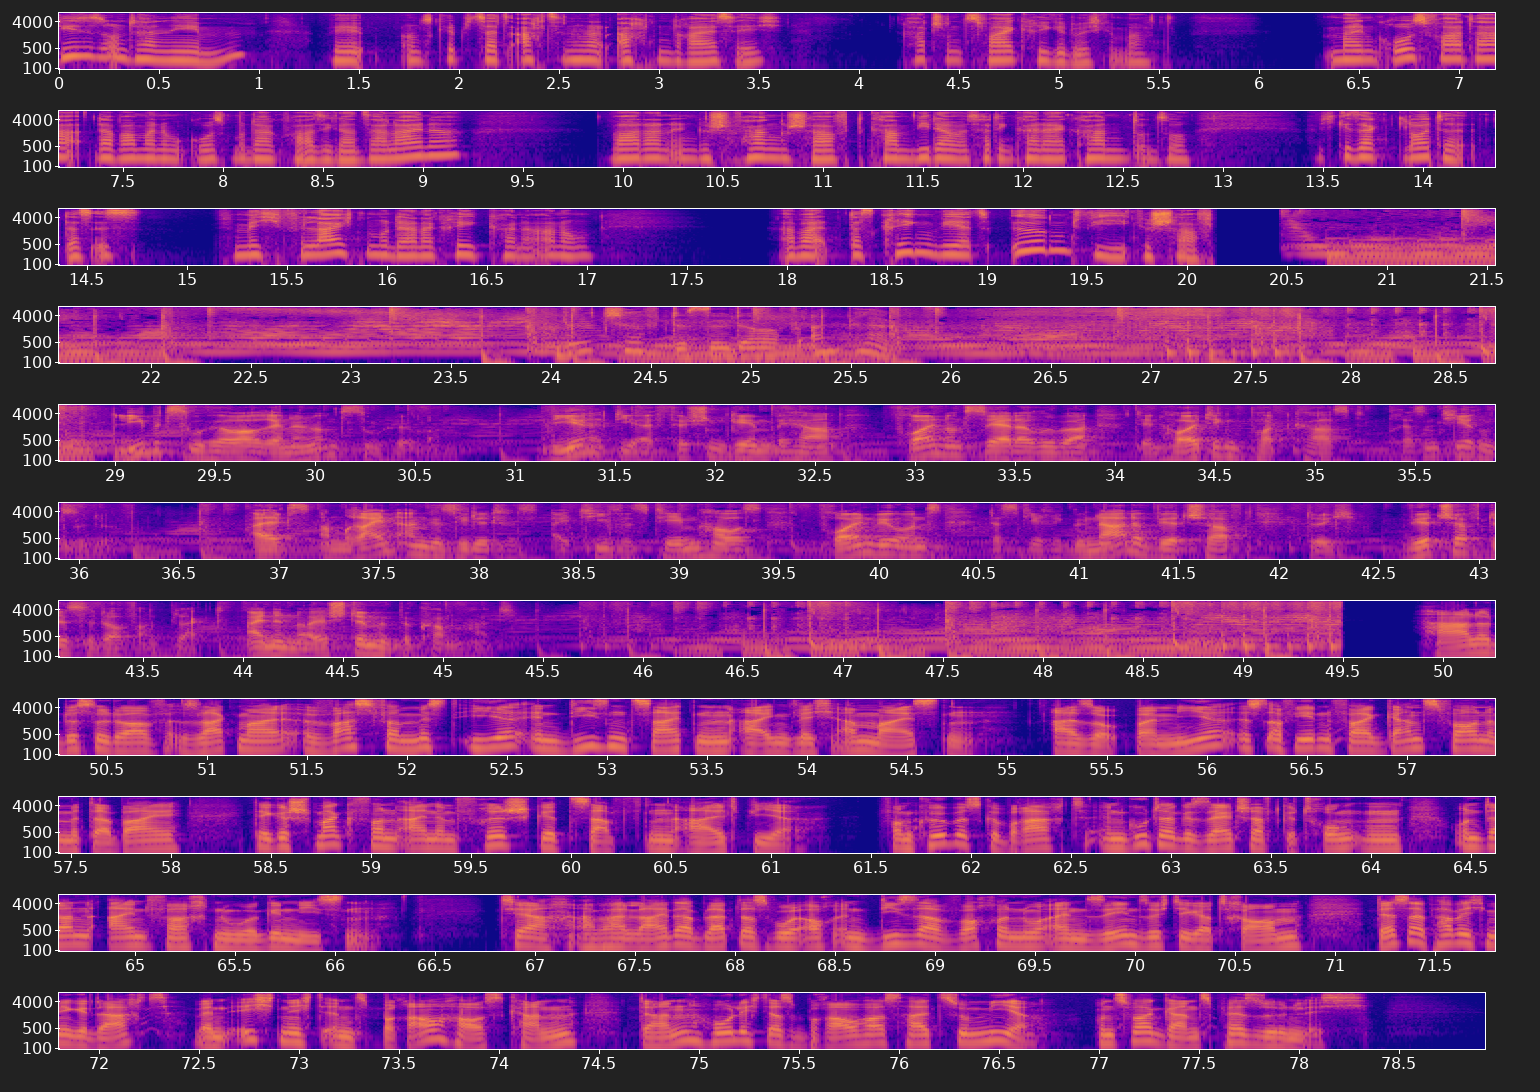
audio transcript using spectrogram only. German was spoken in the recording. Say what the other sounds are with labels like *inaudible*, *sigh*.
dieses Unternehmen, wir, uns gibt es seit 1838, hat schon zwei Kriege durchgemacht. Mein Großvater, da war meine Großmutter quasi ganz alleine, war dann in Gefangenschaft, kam wieder, es hat ihn keiner erkannt und so. Habe ich gesagt, Leute, das ist für mich vielleicht ein moderner Krieg, keine Ahnung. Aber das kriegen wir jetzt irgendwie geschafft. Wirtschaft Düsseldorf am Platz. Liebe Zuhörerinnen und Zuhörer, wir, die iFishing GmbH, freuen uns sehr darüber, den heutigen Podcast präsentieren zu dürfen. Als am Rhein angesiedeltes IT-Systemhaus freuen wir uns, dass die regionale Wirtschaft durch Wirtschaft Düsseldorf Unplugged eine neue Stimme bekommen hat. Hallo Düsseldorf, sag mal, was vermisst ihr in diesen Zeiten eigentlich am meisten? Also, bei mir ist auf jeden Fall ganz vorne mit dabei der Geschmack von einem frisch gezapften Altbier. Vom Kürbis gebracht, in guter Gesellschaft getrunken und dann einfach nur genießen. Tja, aber leider bleibt das wohl auch in dieser Woche nur ein sehnsüchtiger Traum. Deshalb habe ich mir gedacht, wenn ich nicht ins Brauhaus kann, dann hole ich das Brauhaus halt zu mir. Und zwar ganz persönlich.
